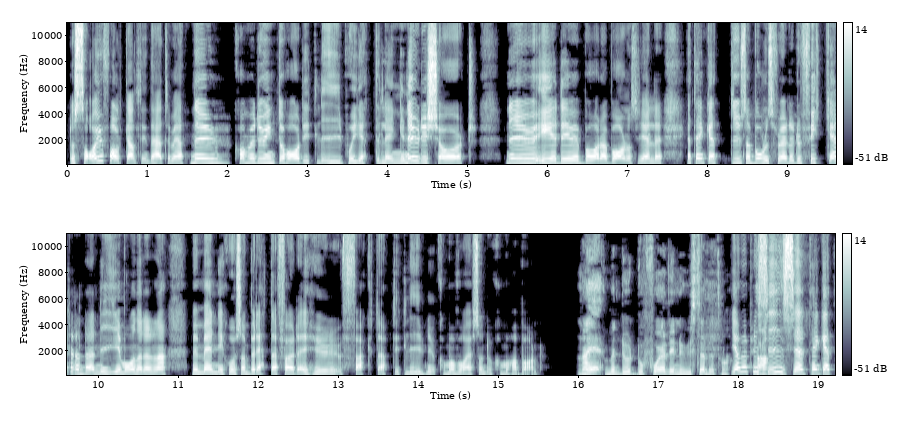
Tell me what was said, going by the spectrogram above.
då sa ju folk alltid det här till mig att nu kommer du inte ha ditt liv på jättelänge, nu är det kört, nu är det bara barnen som gäller. Jag tänker att du som bonusförälder, du fick alla de där nio månaderna med människor som berättar för dig hur fucked up ditt liv nu kommer att vara eftersom du kommer att ha barn. Nej, men då, då, får jag det nu istället då. Ja men precis, ja. jag tänker att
